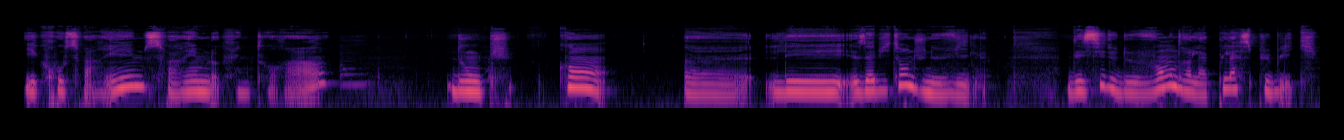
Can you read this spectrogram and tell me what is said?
yikru sfarim, sfarim lokrin Torah. Donc, quand euh, les habitants d'une ville décident de vendre la place publique,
